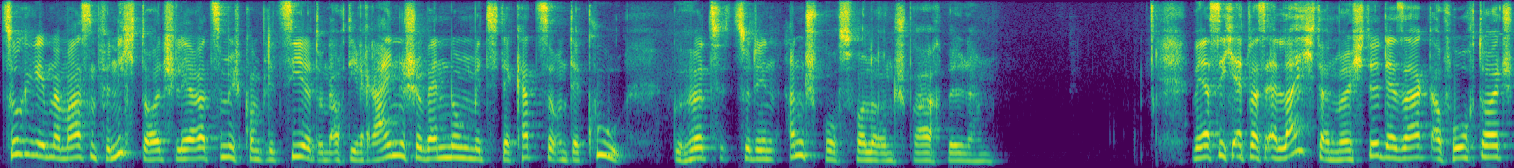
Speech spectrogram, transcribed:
zugegebenermaßen für Nicht-Deutschlehrer ziemlich kompliziert und auch die rheinische Wendung mit der Katze und der Kuh gehört zu den anspruchsvolleren Sprachbildern. Wer sich etwas erleichtern möchte, der sagt auf Hochdeutsch,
